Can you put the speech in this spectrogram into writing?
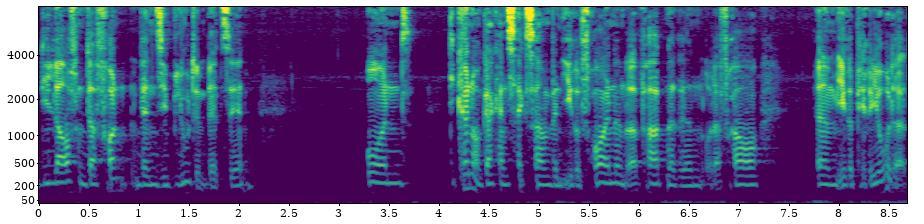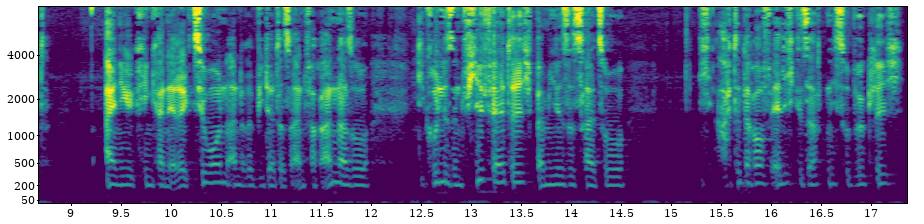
die laufen davon, wenn sie Blut im Bett sehen. Und die können auch gar keinen Sex haben, wenn ihre Freundin oder Partnerin oder Frau ähm, ihre Periode hat. Einige kriegen keine Erektion, andere widert das einfach an. Also die Gründe sind vielfältig. Bei mir ist es halt so, ich achte darauf ehrlich gesagt nicht so wirklich.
